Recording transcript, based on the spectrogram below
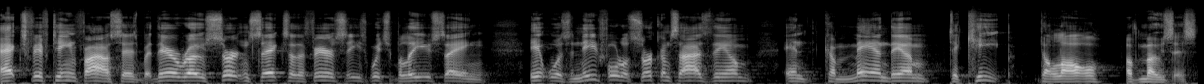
Acts 15 5 says, But there arose certain sects of the Pharisees which believed, saying, It was needful to circumcise them and command them to keep the law of Moses.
